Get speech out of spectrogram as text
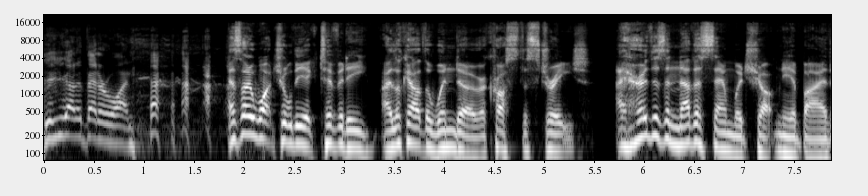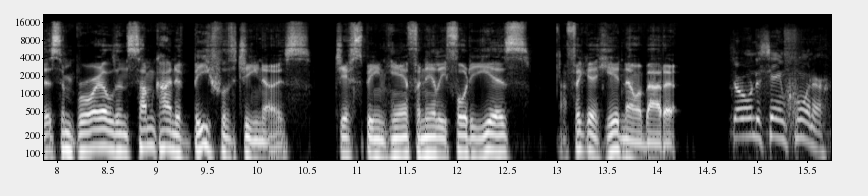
You you got a better one. As I watch all the activity, I look out the window across the street. I heard there's another sandwich shop nearby that's embroiled in some kind of beef with Geno's. Jeff's been here for nearly 40 years. I figure he'd know about it. They're on the same corner.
